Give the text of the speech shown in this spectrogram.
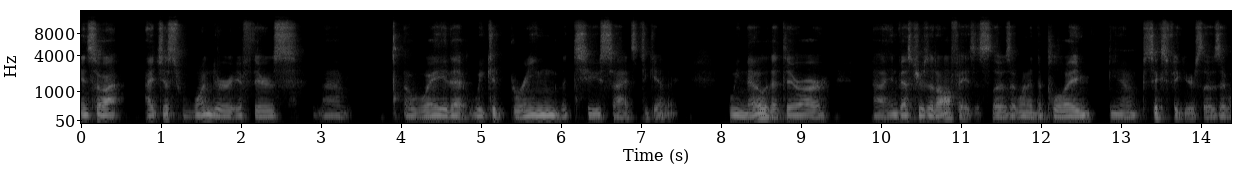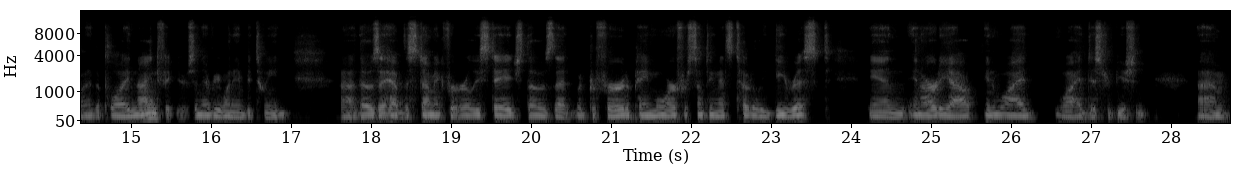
And so I, I just wonder if there's um, a way that we could bring the two sides together we know that there are uh, investors at all phases those that want to deploy you know six figures those that want to deploy nine figures and everyone in between uh, those that have the stomach for early stage those that would prefer to pay more for something that's totally de-risked and and already out in wide wide distribution. Um,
